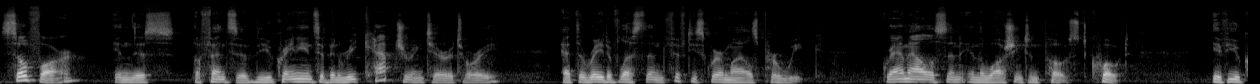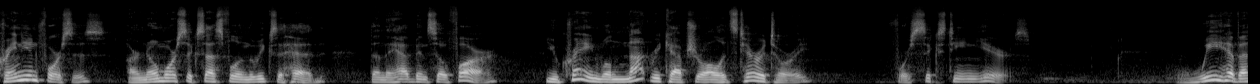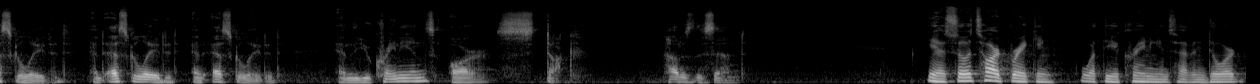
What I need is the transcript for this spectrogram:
So far, in this offensive, the Ukrainians have been recapturing territory at the rate of less than 50 square miles per week. Graham Allison in the Washington Post, quote, if Ukrainian forces are no more successful in the weeks ahead than they have been so far, Ukraine will not recapture all its territory for 16 years. We have escalated and escalated and escalated, and the Ukrainians are stuck. How does this end? Yeah, so it's heartbreaking what the Ukrainians have endured.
